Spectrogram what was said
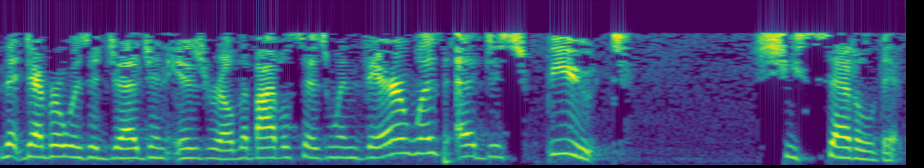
that Deborah was a judge in Israel. The Bible says when there was a dispute, she settled it.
